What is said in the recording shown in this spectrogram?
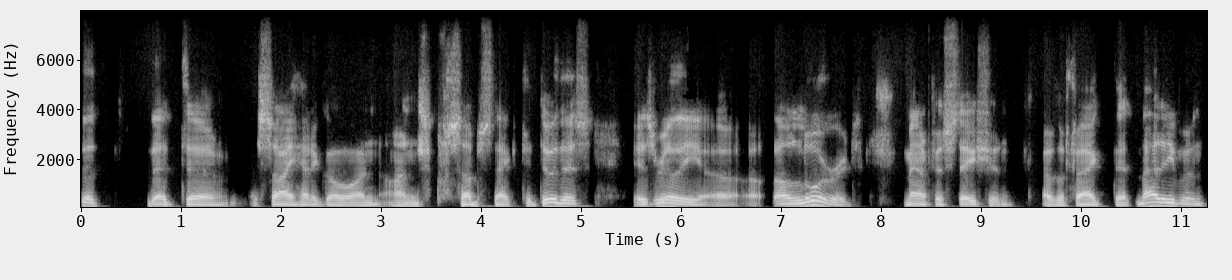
that that uh, Sy had to go on on Substack to do this is really a, a lurid manifestation of the fact that not even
